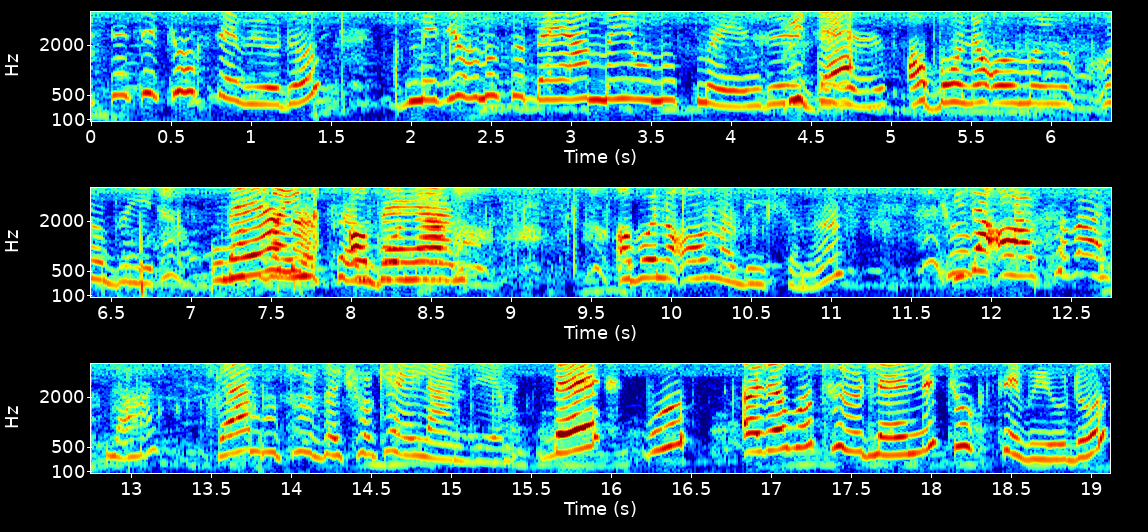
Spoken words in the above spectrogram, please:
Arkadaşlar sizi çok seviyoruz. Videomuzu beğenmeyi unutmayın. Görüşürüz. Bir de abone olmayı unutmayın. Unutmayın atın, abone, beğen. abone olmadıysanız. Bir de arkadaşlar ben bu turda çok eğlendim. Ve bu araba türlerini çok seviyoruz.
